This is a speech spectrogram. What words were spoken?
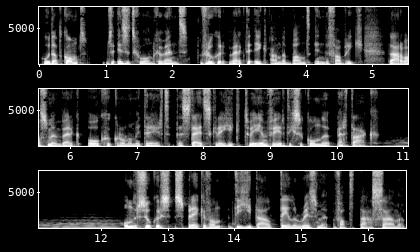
Hoe dat komt? Ze is het gewoon gewend. Vroeger werkte ik aan de band in de fabriek. Daar was mijn werk ook gechronometreerd. Destijds kreeg ik 42 seconden per taak. Onderzoekers spreken van digitaal Taylorisme, vat Taas samen.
